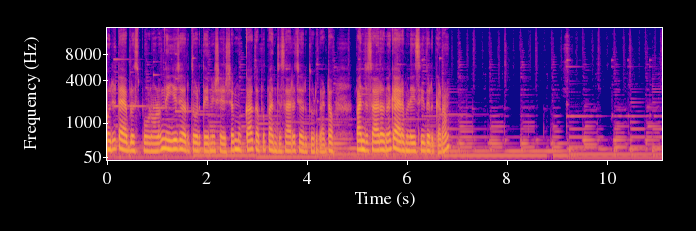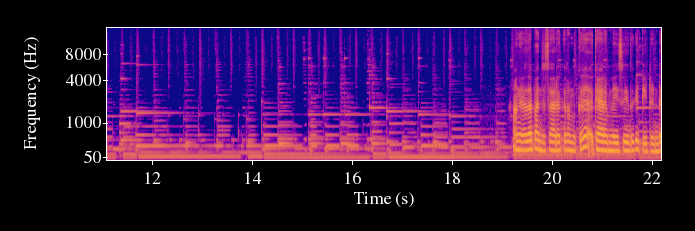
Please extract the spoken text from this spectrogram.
ഒരു ടേബിൾ സ്പൂണോളം നെയ്യ് ചേർത്ത് കൊടുത്തതിന് ശേഷം മുക്കാൽ കപ്പ് പഞ്ചസാര ചേർത്ത് കൊടുക്കുക കേട്ടോ. പഞ്ചസാര ഒന്ന് കാരമലൈസ് ചെയ്തെടുക്കണം. അങ്ങനെ അതാ പഞ്ചസാരയൊക്കെ നമുക്ക് കാരമലൈസ് ചെയ്ത് കിട്ടിയിട്ടുണ്ട്.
